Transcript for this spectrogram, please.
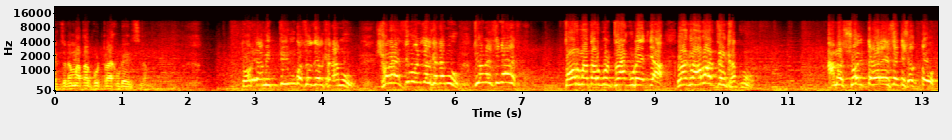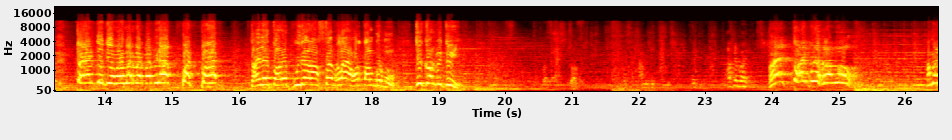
একজনের মাথার উপর ট্রাক উঠে দিয়েছিলাম তোরে আমি তিন বছর জেল খাটামু। সারা জীবন জেল খাটামু। তুই আমার চিনাস? তোর মাথার উপর ট্রাক উঠে দিয়া লাগল আবার জেল খাটমু। আমার শরীর টায়ারের সাথে শক্ত। দিয়ে তুই আমার মারবার পারবি না পাট পাট। তাইলে তোরে পুরা রাস্তা ফেলায় হরতাল করব কি করবি তুই? তোরে পুরো ফেলাবো আমার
